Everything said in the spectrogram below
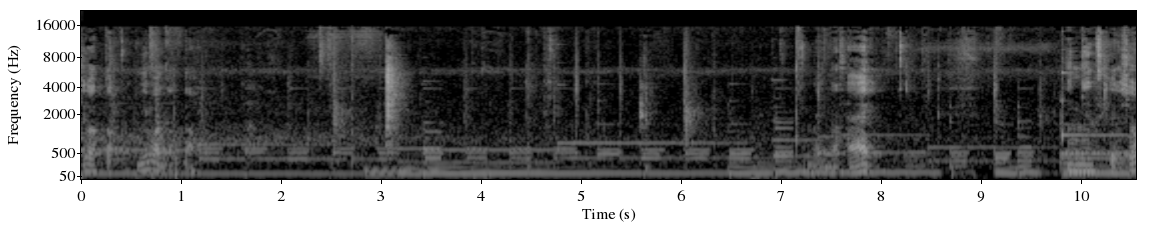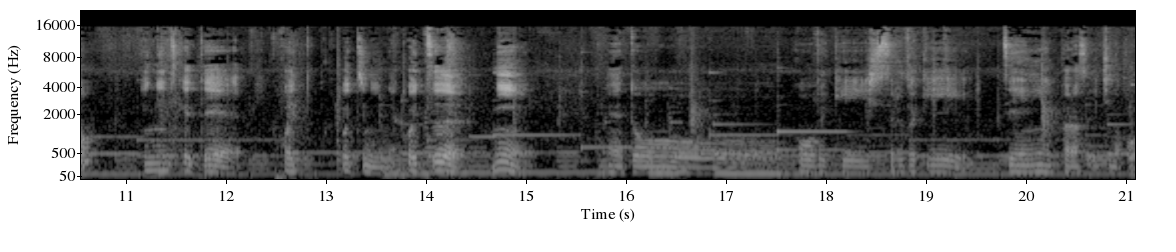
違った。2番だった？ごめんなさい。因縁つけるでしょ？因縁つけてこいこいつにねこいつにえっ、と攻撃するとき全員プラス1の効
